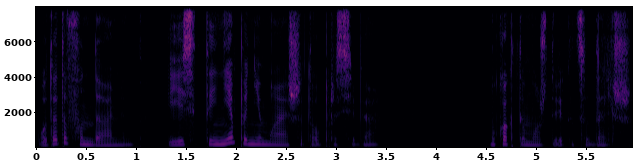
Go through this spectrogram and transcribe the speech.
Вот это фундамент. И если ты не понимаешь этого про себя, ну как ты можешь двигаться дальше?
